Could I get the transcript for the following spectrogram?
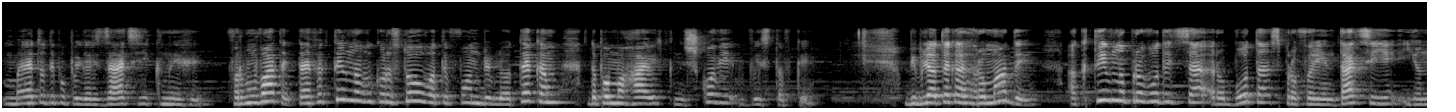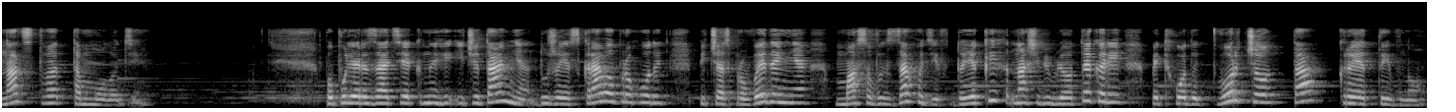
методи популяризації книги. Формувати та ефективно використовувати фонд бібліотекам допомагають книжкові виставки. В бібліотеках громади активно проводиться робота з профорієнтації юнацтва та молоді. Популяризація книги і читання дуже яскраво проходить під час проведення масових заходів, до яких наші бібліотекарі підходять творчо та креативно.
